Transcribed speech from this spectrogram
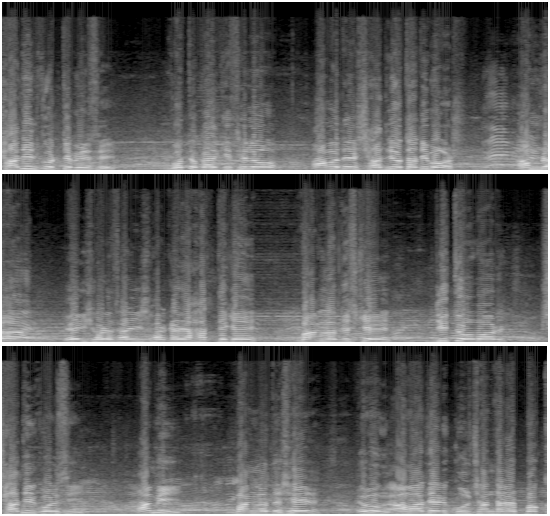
স্বাধীন করতে পেরেছে। গতকাল গতকালকে ছিল? আমাদের স্বাধীনতা দিবস। আমরা এই স্বৈরাচারী সরকারের হাত থেকে বাংলাদেশকে দ্বিতীয়বার স্বাধীন করেছি। আমি বাংলাদেশের এবং আমাদের গুলশান থানার পক্ষ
